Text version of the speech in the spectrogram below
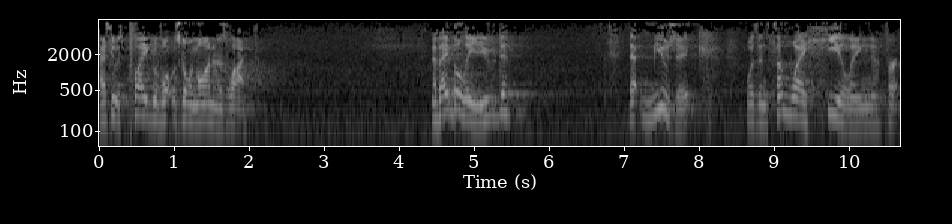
as he was plagued with what was going on in his life. Now they believed that music was in some way healing for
